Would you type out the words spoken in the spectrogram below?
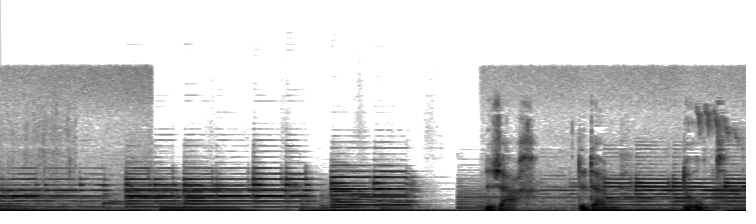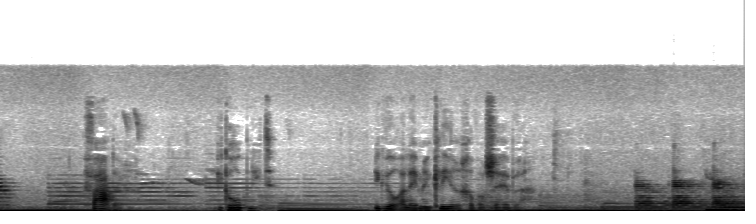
De zaag, de duim, de hond. Vader, ik roep niet. Ik wil alleen mijn kleren gewassen hebben. Thank you.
